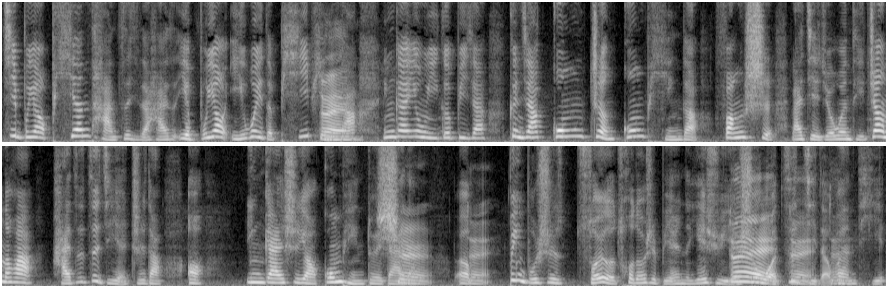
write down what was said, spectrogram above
既不要偏袒自己的孩子，也不要一味的批评他，应该用一个比较更加公正、公平的方式来解决问题。这样的话，孩子自己也知道，哦，应该是要公平对待的。是，呃，并不是所有的错都是别人的，也许也是我自己的问题。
